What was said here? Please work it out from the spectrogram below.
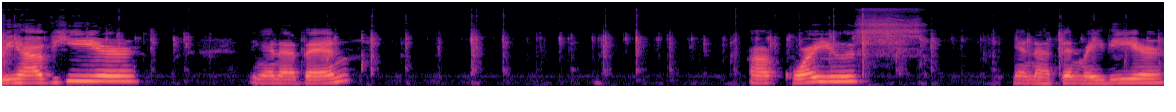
We have here. Tingnan natin. Aquarius. Tingnan natin, my dear.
